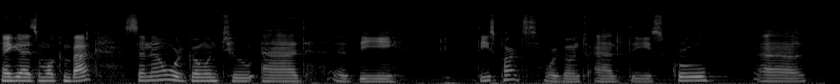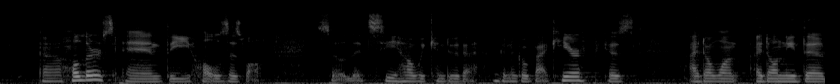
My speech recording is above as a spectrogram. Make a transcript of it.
Hey guys and welcome back. So now we're going to add uh, the these parts. We're going to add the screw uh, uh, holders and the holes as well. So let's see how we can do that. I'm gonna go back here because I don't want I don't need the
